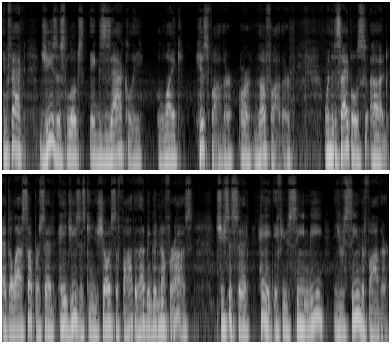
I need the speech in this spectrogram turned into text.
In fact, Jesus looks exactly like his father or the father. When the disciples uh, at the Last Supper said, Hey, Jesus, can you show us the Father? That'd be good enough for us. Jesus said, Hey, if you've seen me, you've seen the Father.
